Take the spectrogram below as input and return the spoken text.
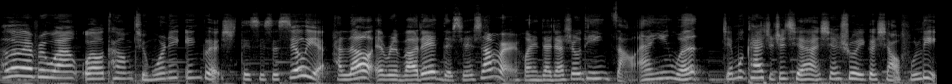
Hello everyone, welcome to Morning English. This is Cecilia. Hello everybody, this is Summer. 欢迎大家收听早安英文。 节目开始之前啊，先说一个小福利。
